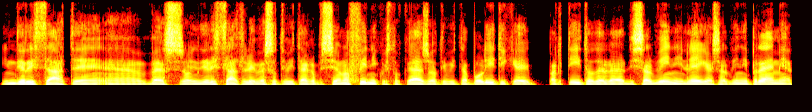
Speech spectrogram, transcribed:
indirizzate, eh, verso, indirizzateli verso attività che vi siano affini, in questo caso attività politiche, il partito del- di Salvini, Lega Salvini Premier,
